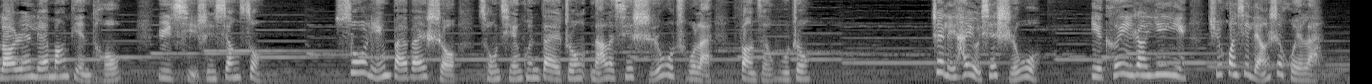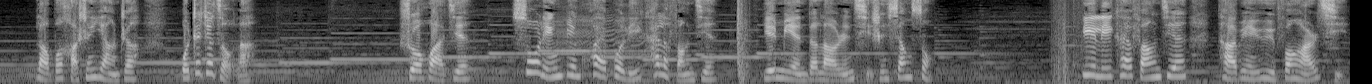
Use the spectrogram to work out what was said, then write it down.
老人连忙点头，欲起身相送。苏玲摆摆手，从乾坤袋中拿了些食物出来，放在屋中。这里还有些食物，也可以让茵茵去换些粮食回来。老伯好生养着，我这就走了。说话间，苏玲便快步离开了房间。也免得老人起身相送。一离开房间，他便御风而起，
